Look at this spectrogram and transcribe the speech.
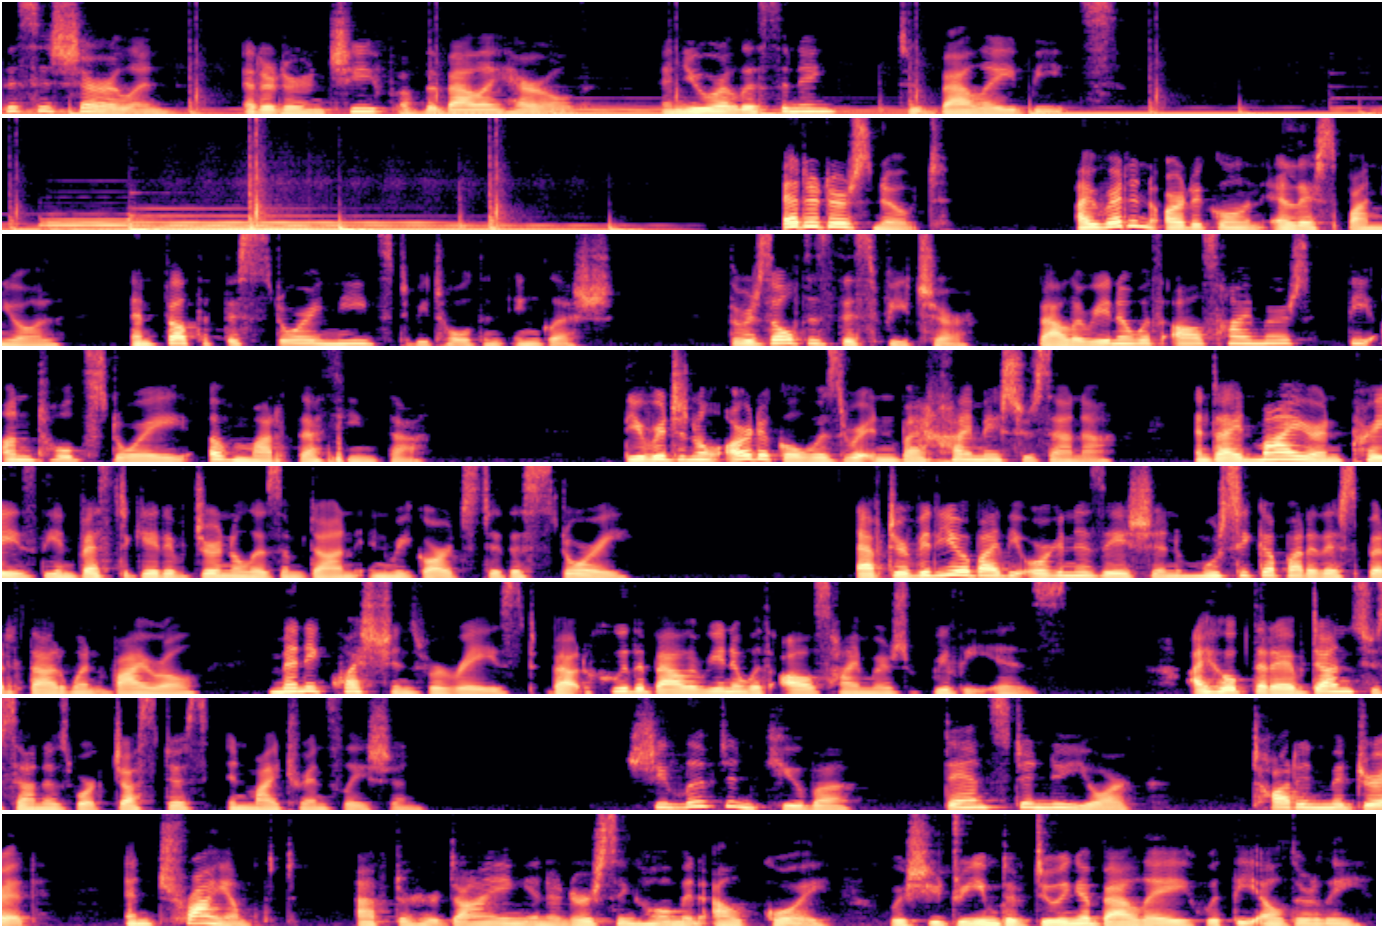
This is Sherilyn, editor in chief of the Ballet Herald, and you are listening to Ballet Beats. Editor's note I read an article in El Español and felt that this story needs to be told in English. The result is this feature Ballerina with Alzheimer's The Untold Story of Marta Cinta. The original article was written by Jaime Susaeta, and I admire and praise the investigative journalism done in regards to this story. After video by the organization Música para Despertar went viral, many questions were raised about who the ballerina with Alzheimer's really is. I hope that I have done Susaeta's work justice in my translation. She lived in Cuba, danced in New York, taught in Madrid, and triumphed after her dying in a nursing home in Alcoy, where she dreamed of doing a ballet with the elderly.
